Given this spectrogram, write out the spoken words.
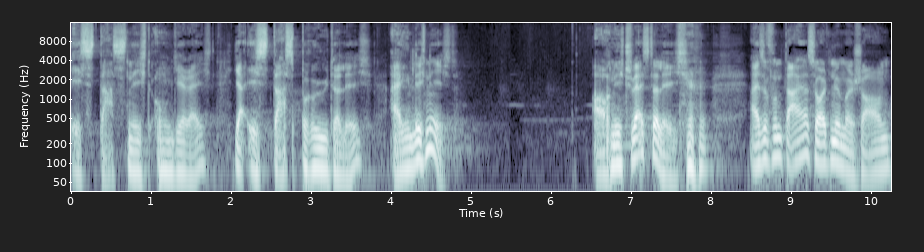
Ist das nicht ungerecht? Ja, ist das brüderlich? Eigentlich nicht. Auch nicht schwesterlich. Also von daher sollten wir mal schauen,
